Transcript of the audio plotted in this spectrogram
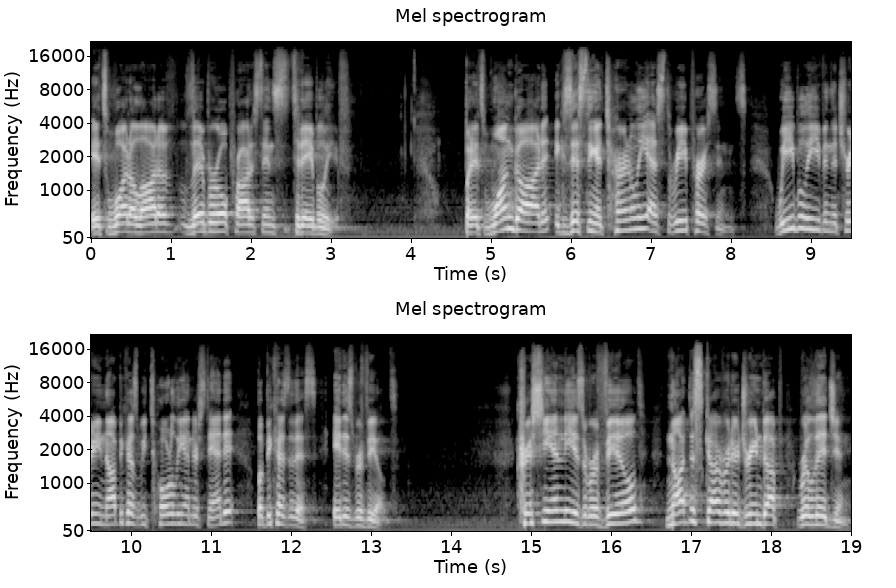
It's what a lot of liberal Protestants today believe. But it's one God existing eternally as three persons. We believe in the Trinity not because we totally understand it, but because of this it is revealed. Christianity is a revealed, not discovered or dreamed up religion.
